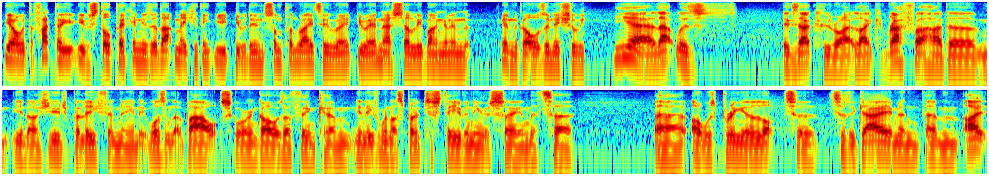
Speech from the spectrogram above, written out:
you know, with the fact that you, you were still picking you, did that make you think you, you were doing something right? You weren't, you weren't necessarily banging in the, in the goals initially. Yeah, that was exactly right. Like Rafa had a um, you know huge belief in me, and it wasn't about scoring goals. I think um, you know, even when I spoke to Steven, he was saying that uh, uh, I was bringing a lot to, to the game, and um, I,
